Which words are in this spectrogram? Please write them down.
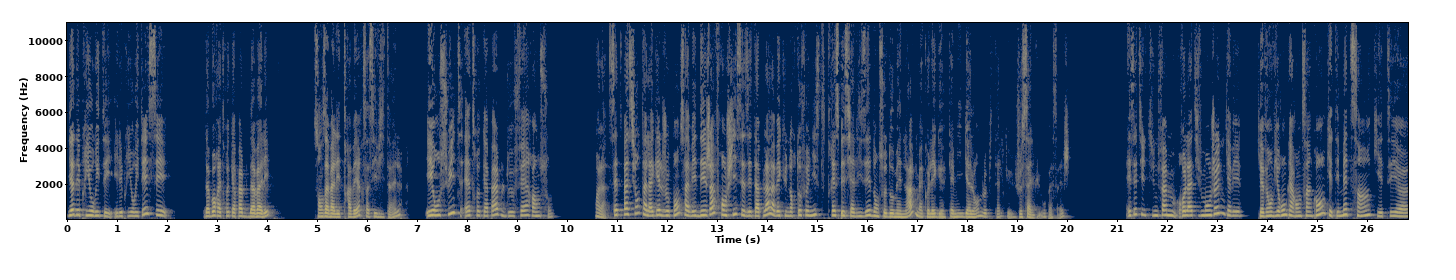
il y a des priorités. Et les priorités, c'est d'abord être capable d'avaler, sans avaler de travers, ça c'est vital. Et ensuite, être capable de faire un son. Voilà. Cette patiente à laquelle je pense avait déjà franchi ces étapes-là avec une orthophoniste très spécialisée dans ce domaine-là, ma collègue Camille Galland de l'hôpital, que je salue au passage. Et c'est une, femme relativement jeune qui avait, qui avait environ 45 ans, qui était médecin, qui était, euh,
